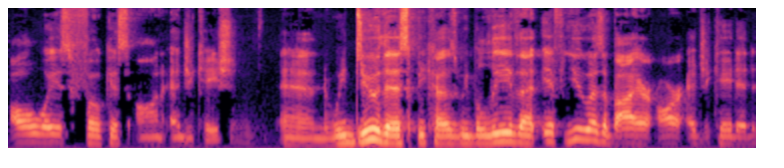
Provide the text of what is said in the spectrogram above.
always focus on education. And we do this because we believe that if you as a buyer are educated,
